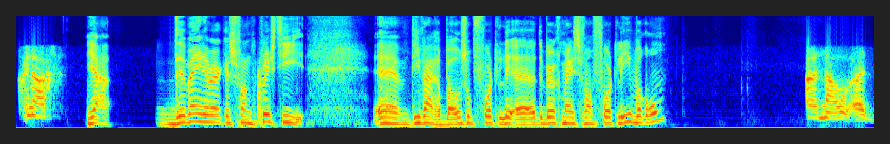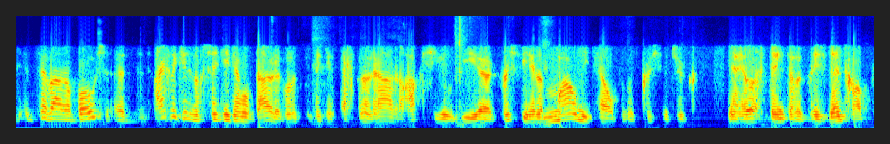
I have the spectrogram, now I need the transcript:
Goeienacht. Ja, de medewerkers van Christie uh, die waren boos op Fort Lee, uh, de burgemeester van Fort Lee. Waarom? Uh, nou, uh, zij waren boos. Uh, eigenlijk is het nog steeds niet helemaal duidelijk. Want het is een echt een rare actie die Christie helemaal niet helpt. Omdat Christie natuurlijk ja, heel erg denkt aan het presidentschap.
